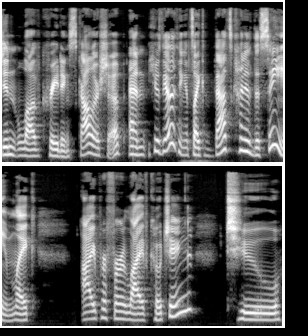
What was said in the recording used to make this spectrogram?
didn't love creating scholarship. And here's the other thing, it's like that's kind of the same. Like I prefer live coaching to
